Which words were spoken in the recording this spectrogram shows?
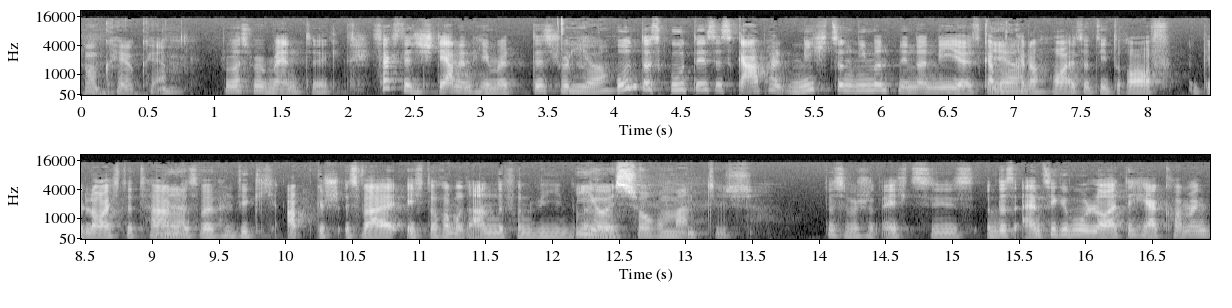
Okay, okay. Du warst romantic. Ich sag's dir, die Sternenhimmel, das ist schon. Ja. Und das Gute ist, es gab halt nichts und niemanden in der Nähe. Es gab Ja. auch keine Häuser, die drauf geleuchtet haben. Ja. Es war halt wirklich abgesch... Es war echt auch am Rande von Wien. ja, Also, ist schon romantisch. das war schon echt süß. Und das Einzige, wo Leute herkommen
